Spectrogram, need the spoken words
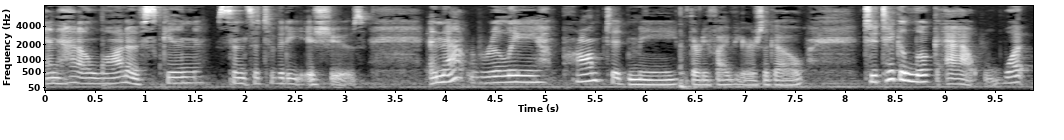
and had a lot of skin sensitivity issues. And that really prompted me 35 years ago to take a look at what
